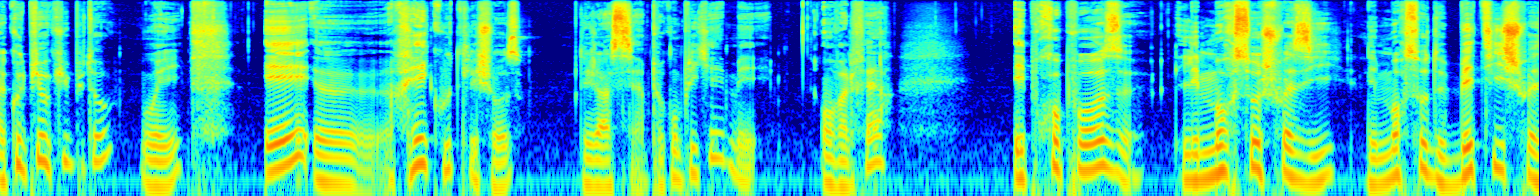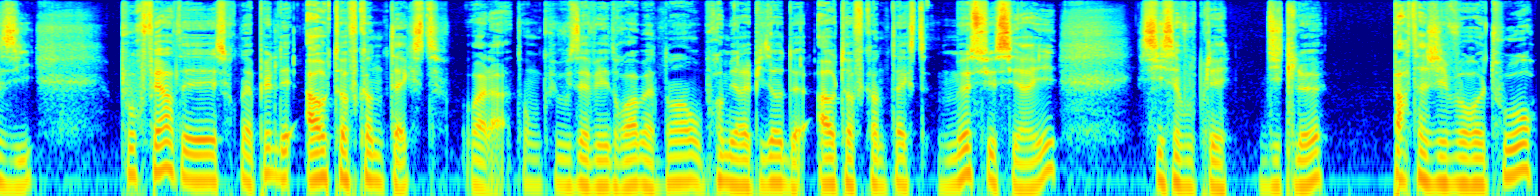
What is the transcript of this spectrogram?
un coup de pied au cul plutôt? Oui. Et euh, réécoute les choses. Déjà, c'est un peu compliqué, mais on va le faire. Et propose les morceaux choisis, les morceaux de bêtises choisis pour faire des, ce qu'on appelle des out of context. Voilà, donc vous avez droit maintenant au premier épisode de Out of Context Monsieur Série. Si ça vous plaît, dites-le, partagez vos retours.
